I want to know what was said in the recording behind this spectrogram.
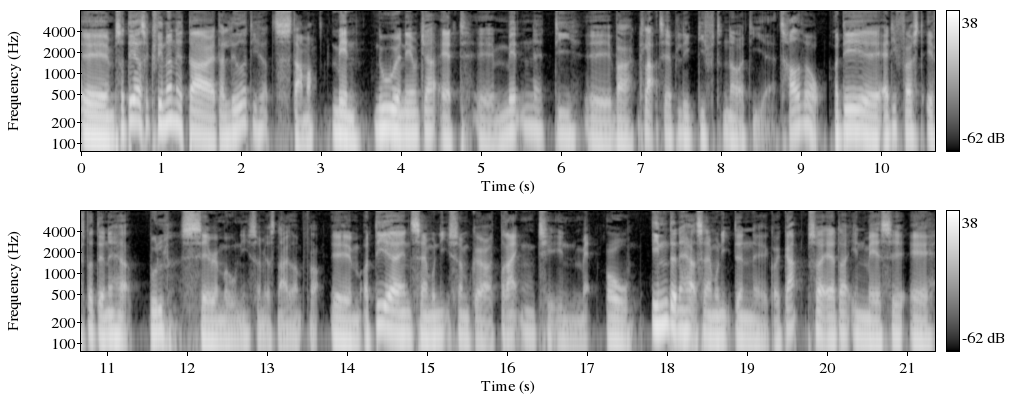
Øh, så det er altså kvinderne, der, der leder de her stammer. Men nu øh, nævnte jeg, at øh, mændene de øh, var klar til at blive gift, når de er 30 år. Og det øh, er de først efter denne her bull ceremony, som jeg snakkede om før. Øhm, og det er en ceremoni, som gør drengen til en mand. Og inden denne her ceremoni den øh, går i gang, så er der en masse af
